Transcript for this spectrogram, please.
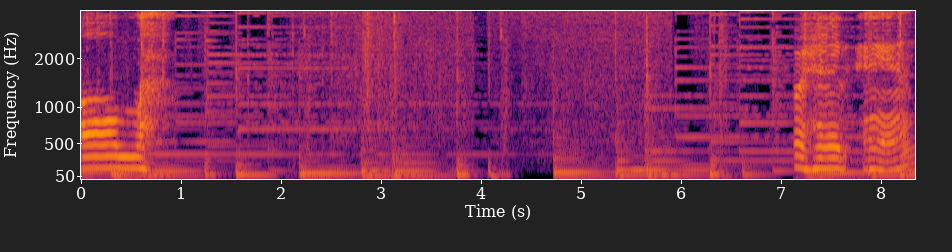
Um... Go ahead and...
